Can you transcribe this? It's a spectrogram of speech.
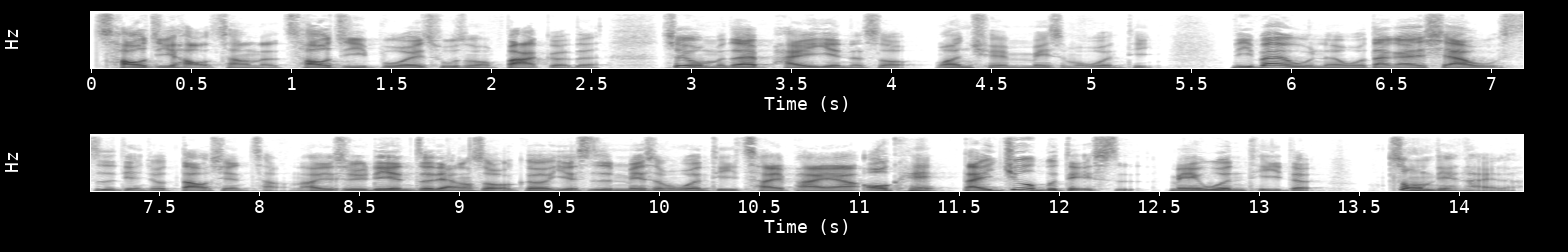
超级好唱的，超级不会出什么 bug 的，所以我们在排演的时候完全没什么问题。礼拜五呢，我大概下午四点就到现场，然后也是去练这两首歌，也是没什么问题。彩排啊，OK，大丈夫です，没问题的。重点来了，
